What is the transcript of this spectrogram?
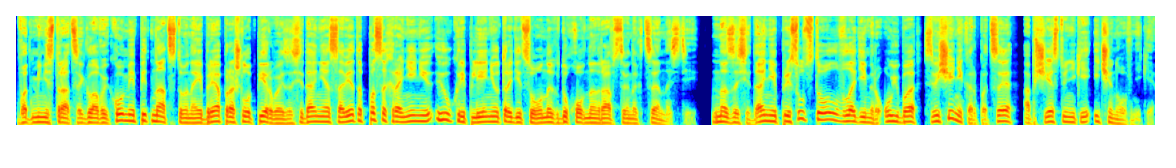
В администрации главы Коми 15 ноября прошло первое заседание Совета по сохранению и укреплению традиционных духовно-нравственных ценностей. На заседании присутствовал Владимир Уйба, священник РПЦ, общественники и чиновники.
